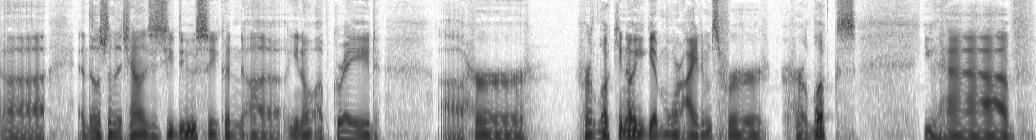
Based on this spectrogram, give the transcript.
uh, and those are the challenges you do. So you can, uh, you know, upgrade uh, her her look. You know, you get more items for her looks. You have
